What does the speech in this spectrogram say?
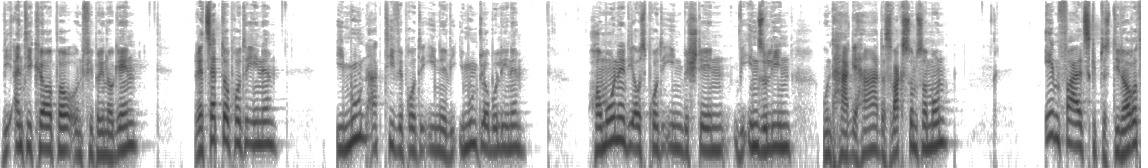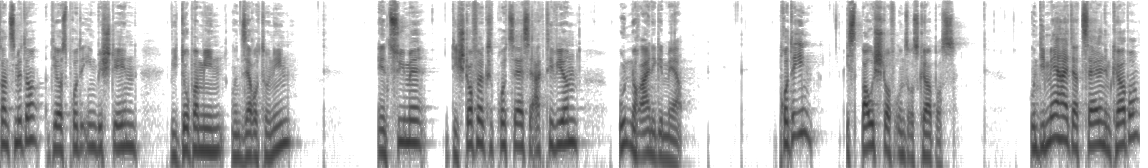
wie Antikörper und Fibrinogen, Rezeptorproteine, immunaktive Proteine wie Immunglobuline, Hormone, die aus Proteinen bestehen, wie Insulin und HGH, das Wachstumshormon. Ebenfalls gibt es die Neurotransmitter, die aus Proteinen bestehen, wie Dopamin und Serotonin, Enzyme, die Stoffwechselprozesse aktivieren und noch einige mehr. Protein ist Baustoff unseres Körpers. Und die Mehrheit der Zellen im Körper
